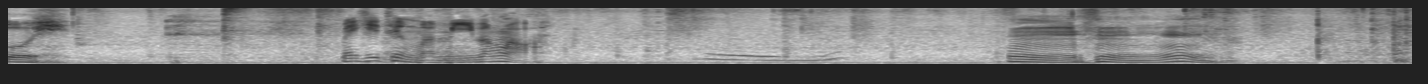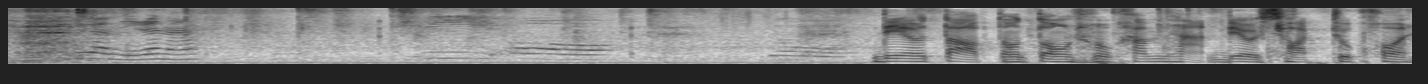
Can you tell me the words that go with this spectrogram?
อุ้ย ไม่คิดถึงมามีบ้างเหรอหืมอืมหืมนี่แบบนี้ด้วยนะดีโอโยเดลตอบตรงๆทุกคำถาม เดลช็อตทุกคน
